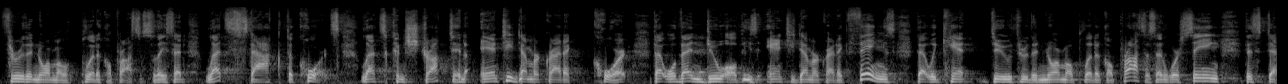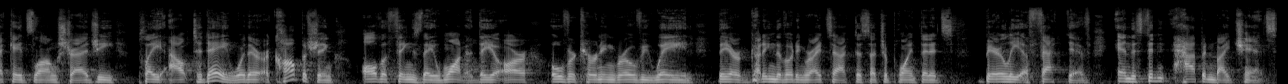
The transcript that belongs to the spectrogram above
through the normal political process. So they said, let's stack the courts. Let's construct an anti-democratic court that will then do all these anti-democratic things that we can't do through the normal political process. And we're seeing this decades long strategy play out today where they're accomplishing all the things they wanted. They are overturning Roe v. Wade. They are gutting the Voting Rights Act to such a point that it's barely effective. And this didn't happen by chance.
